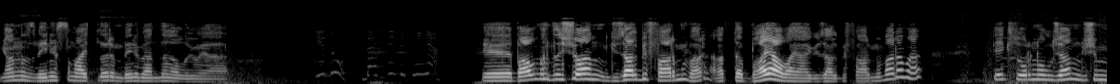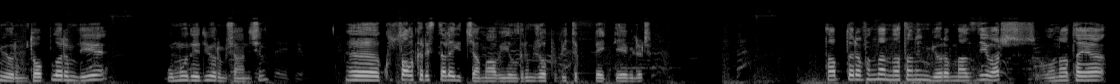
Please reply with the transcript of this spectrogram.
Yalnız benim smite'larım beni benden alıyor ya. Иду, дождитесь меня. Ee, Balmond'un şu an güzel bir farmı var. Hatta baya baya güzel bir farmı var ama pek sorun olacağını düşünmüyorum. Toplarım diye umut ediyorum şu an için. С этим. Ee, kutsal kristale gideceğim abi. Yıldırım Jop'u bir tık bekleyebilir. Tap tarafından Nata'nın görünmezliği var. O Nata'ya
